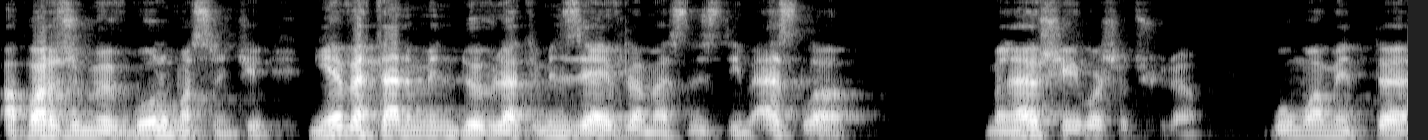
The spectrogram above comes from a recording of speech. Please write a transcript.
aparıcı mövqe olmasın ki? Niyə vətənimin, dövlətimin zəifləməsini istəyim? Əsla. Mən hər şeyi başa düşürəm. Bu momentdə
